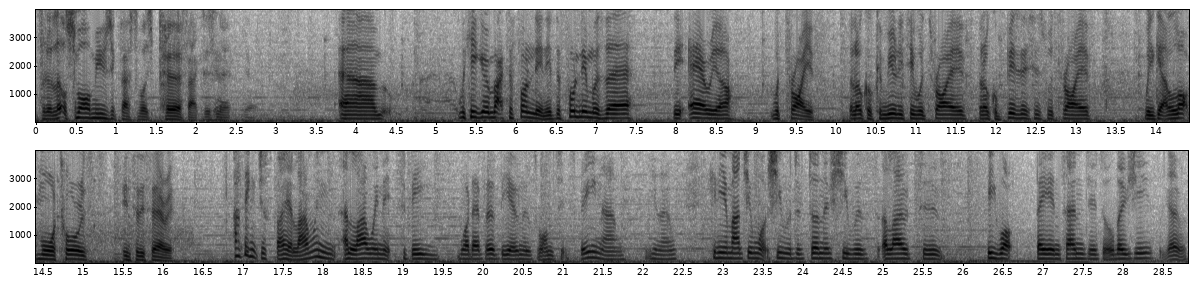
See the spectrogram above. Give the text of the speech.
for a little small music festival, it's perfect, isn't yeah, it? Yeah. Um, we keep going back to funding. If the funding was there, the area would thrive. The local community would thrive, the local businesses would thrive. We'd get a lot more tourists into this area. I think just by allowing allowing it to be whatever the owners want it to be now, you know. Can you imagine what she would have done if she was allowed to be what they intended all those years ago?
